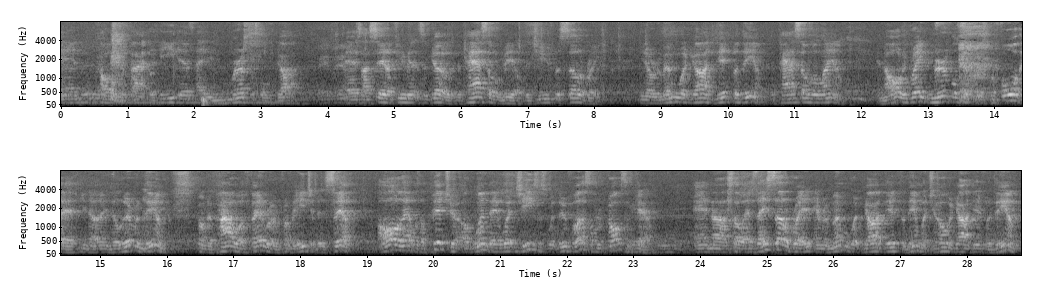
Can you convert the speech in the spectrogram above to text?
and because of the fact that He is a merciful God. As I said a few minutes ago, the Passover meal the Jews would celebrate. You know, remember what God did for them, the Passover lamb. And all the great miracles that was before that, you know, and delivering them from the power of Pharaoh and from Egypt itself. All of that was a picture of one day what Jesus would do for us on the cross of Calvary. And uh, so as they celebrated and remember what God did for them, what Jehovah God did for them,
